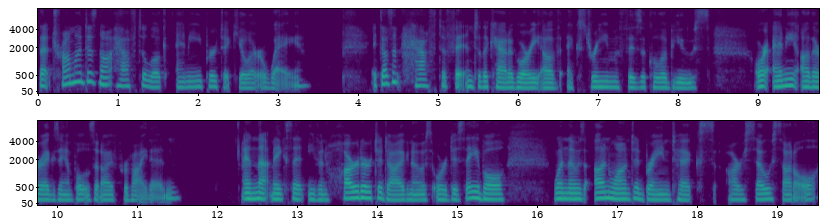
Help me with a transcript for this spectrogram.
that trauma does not have to look any particular way. It doesn't have to fit into the category of extreme physical abuse or any other examples that I've provided. And that makes it even harder to diagnose or disable when those unwanted brain ticks are so subtle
